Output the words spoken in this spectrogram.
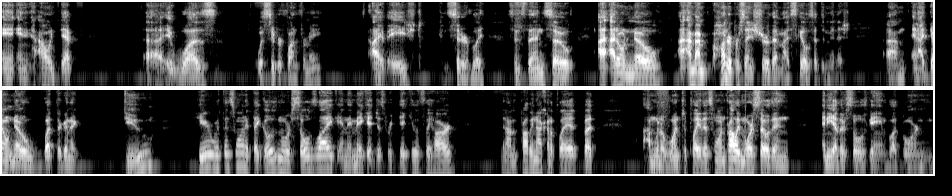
and, and how in depth uh, it was was super fun for me. I have aged considerably since then, so I, I don't know I'm, I'm 100% sure that my skills have diminished. Um, and I don't know what they're going to do here with this one. If they go more Souls like and they make it just ridiculously hard, then I'm probably not going to play it. But I'm going to want to play this one, probably more so than any other Souls game, Bloodborne,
